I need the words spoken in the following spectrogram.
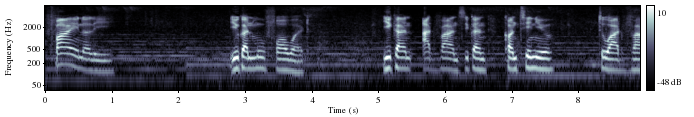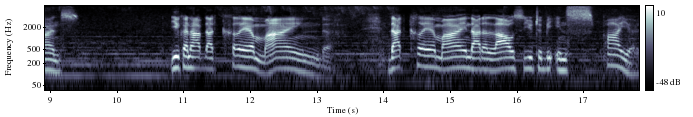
Finally, you can move forward. You can advance. You can continue to advance. You can have that clear mind. That clear mind that allows you to be inspired.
